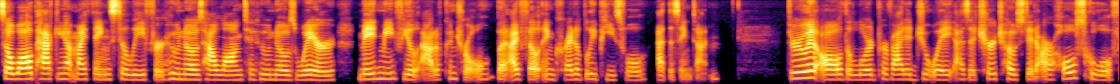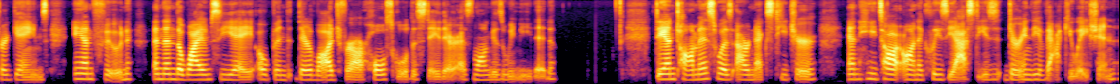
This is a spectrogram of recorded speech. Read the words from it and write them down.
So, while packing up my things to leave for who knows how long to who knows where made me feel out of control, but I felt incredibly peaceful at the same time. Through it all, the Lord provided joy as a church hosted our whole school for games and food, and then the YMCA opened their lodge for our whole school to stay there as long as we needed. Dan Thomas was our next teacher, and he taught on Ecclesiastes during the evacuation,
